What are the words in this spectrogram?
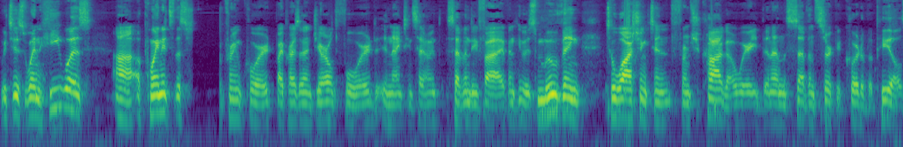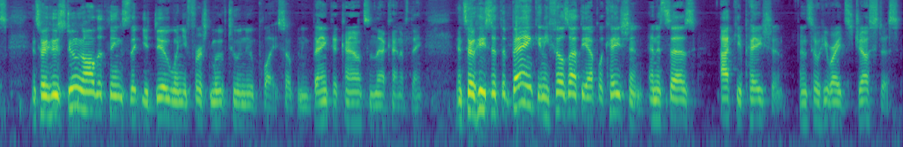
which is when he was uh, appointed to the Supreme Court by President Gerald Ford in 1975, and he was moving to Washington from Chicago, where he'd been on the Seventh Circuit Court of Appeals. And so he was doing all the things that you do when you first move to a new place, opening bank accounts and that kind of thing. And so he's at the bank and he fills out the application, and it says occupation. And so he writes justice.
